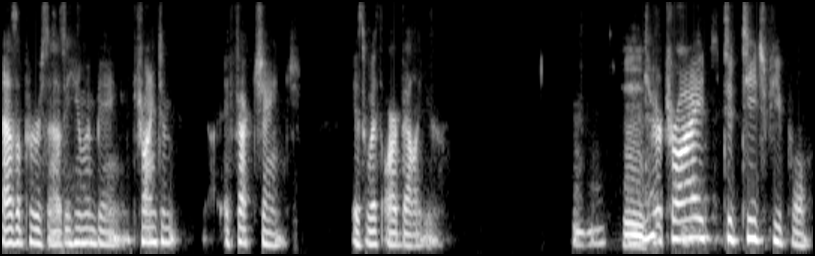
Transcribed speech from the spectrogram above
as a person, as a human being, trying to effect change is with our value Mhm. Hmm. to try to teach people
